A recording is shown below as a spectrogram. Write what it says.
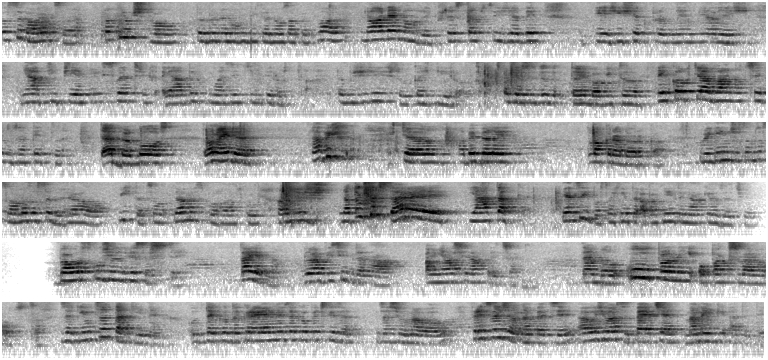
Zase Vánoce. Pak mě už. To by nemohlo být jednou za pět let. No nemohli. Představ si, že by Ježíšek pro mě měl jež nějaký pěkný svetřík a já bych mezi tím vyrostla. Dobře, že jsou každý rok. A že si to tady bavíte. Nikol chtěla Vánoce jenom za pět let. To je blbost. To nejde. Já bych chtěl, aby byly dvakrát do roka. Vidím, že jsem se s váma zase vyhrála. Víte co, dáme z pohádku. Ale na to už jsem starý. Já také. Jen si ji poslechněte a pak mějte nějaké řeči. V Bavorsku žily dvě sestry. Ta jedna byla kdysi vdaná a měla syna Frice. Ten byl úplný opak svého otce. Zatímco tatínek utekl do krajiny za kopičky za, za Šumavou, Fritz ležel na peci a užíval si péče maminky a tety.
